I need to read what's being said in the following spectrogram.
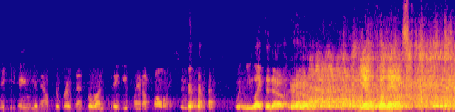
Nikki Haley announced her presidential run today. You plan on following suit. Wouldn't you like to know? yeah, that's why they asked."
